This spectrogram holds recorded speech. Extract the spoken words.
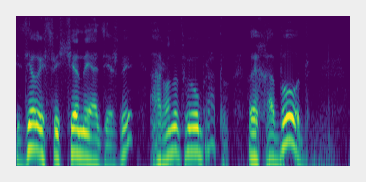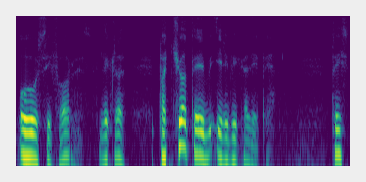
Сделай священные одежды Аарону твоему брату. Лехабод у Сифорес. Для почета или великолепия. То есть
